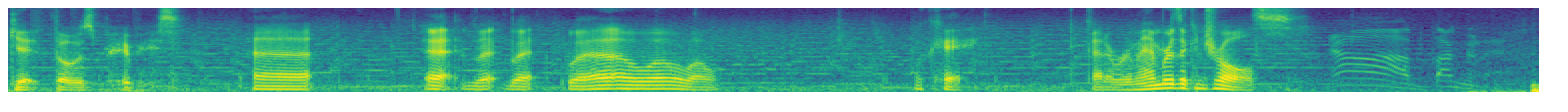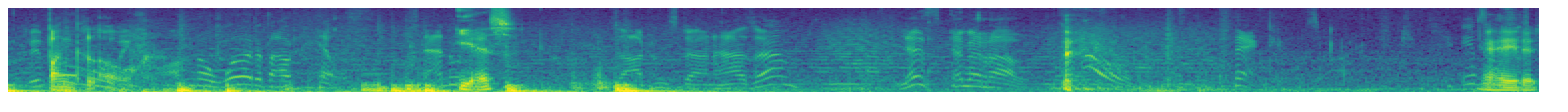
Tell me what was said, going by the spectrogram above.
Get those babies. Uh, uh, whoa, whoa, whoa. Okay. Gotta remember the controls. Bungalow. Before Bungalow. moving on, a word about health. Stand Yes. Sergeant Sternhauser? Yes, General. Thank you, sir. If I hate it.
